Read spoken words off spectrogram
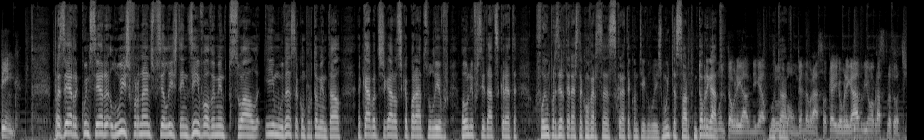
Ping. Prazer conhecer Luís Fernandes, especialista em desenvolvimento pessoal e mudança comportamental. Acaba de chegar aos escaparatos o livro A Universidade Secreta. Foi um prazer ter esta conversa secreta contigo, Luís. Muita sorte. Muito obrigado. Muito obrigado, Miguel. Boa Tudo tarde. bom. Um grande abraço, ok? Obrigado e um abraço para todos.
